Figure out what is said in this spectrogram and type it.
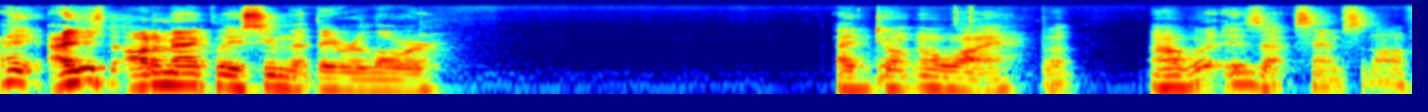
I I just automatically assumed that they were lower. I don't know why, but uh, what is that Samsonov?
